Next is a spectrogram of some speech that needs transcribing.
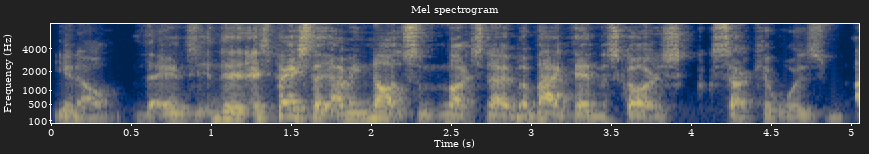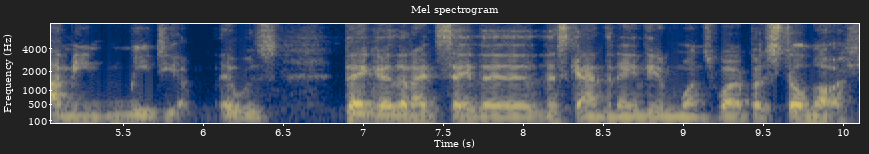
you know, it's the, especially I mean not so much now, but back then the Scottish circuit was I mean medium. It was bigger than I'd say the the Scandinavian ones were, but still not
